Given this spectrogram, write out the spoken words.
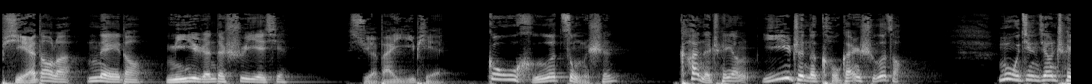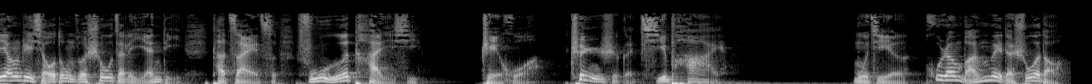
瞥到了那道迷人的事业线，雪白一片，沟壑纵深，看得陈阳一阵的口干舌燥。木镜将陈阳这小动作收在了眼底，他再次扶额叹息：“这货真是个奇葩呀！”木镜忽然玩味的说道：“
